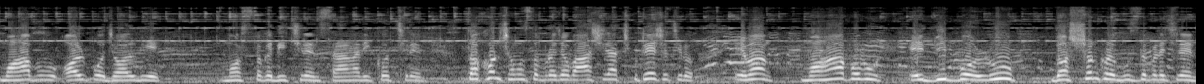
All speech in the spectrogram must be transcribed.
মহাপ্রভু অল্প জল দিয়ে মস্তকে দিচ্ছিলেন, স্নানাদি করছিলেন। তখন সমস্ত ব্রজবাসীরা ছুটে এসেছিল এবং মহাপ্রভুর এই দিব্য রূপ দর্শন করে বুঝতে পেরেছিলেন,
